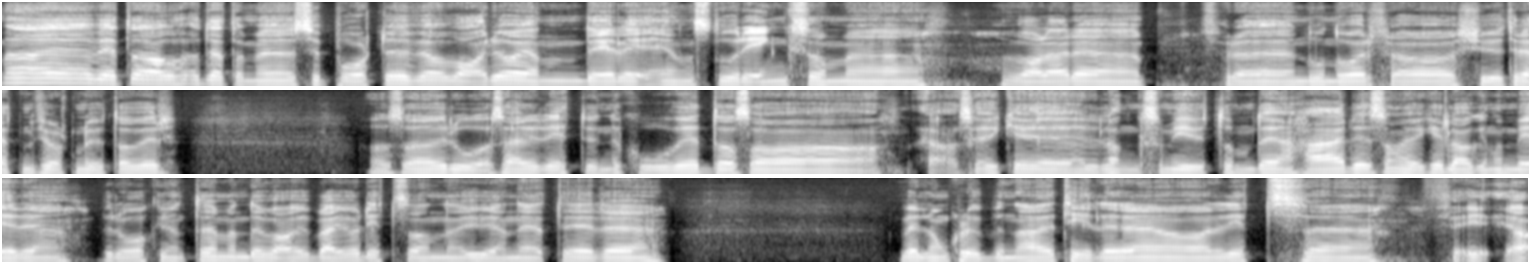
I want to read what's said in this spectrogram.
Men jeg vet at dette med supporter Vi var jo en del en stor gjeng som uh, var der uh, fra noen år, fra 2013-2014 utover. Og så roa seg litt under covid, og så ja, skal vi ikke lange så mye ut om det her. Liksom, vi ikke lage noe mer bråk rundt det, men det var, ble jo litt sånn uenigheter uh, mellom klubbene tidligere, og litt ja,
